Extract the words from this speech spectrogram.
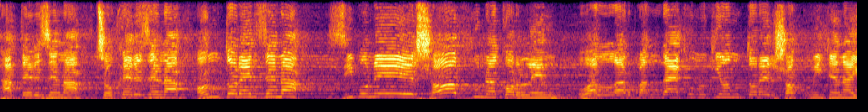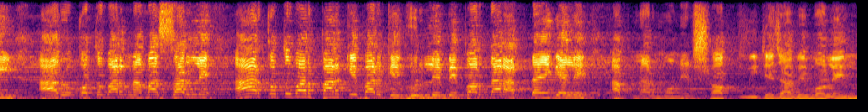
হাতের জেনা চোখের জেনা অন্তরের জেনা জীবনের সব গুণা করলেন। ও আল্লাহর বান্দা, এখনও কি অন্তরের শখ মিটে নাই? আরও কতবার নামাজ সারলে, আর কতবার পার্কে পার্কে ঘুরলে, বেপরদার আড্ডায় গেলে, আপনার মনের শখ মিটে যাবে বলেন।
